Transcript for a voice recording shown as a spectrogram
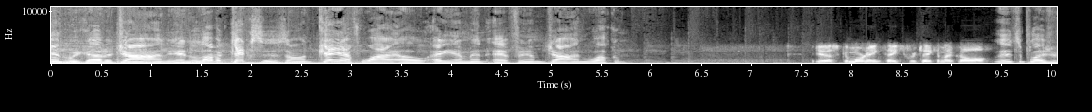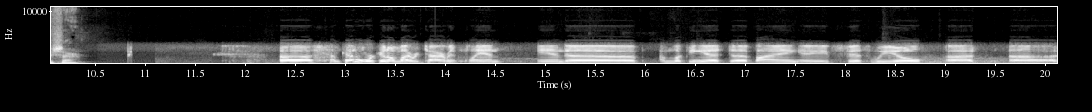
And we go to John in Lubbock, Texas on KFYO AM and FM. John, welcome. Yes, good morning. Thank you for taking my call. It's a pleasure, sir. Uh, I'm kind of working on my retirement plan, and uh, I'm looking at uh, buying a fifth wheel uh, uh,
